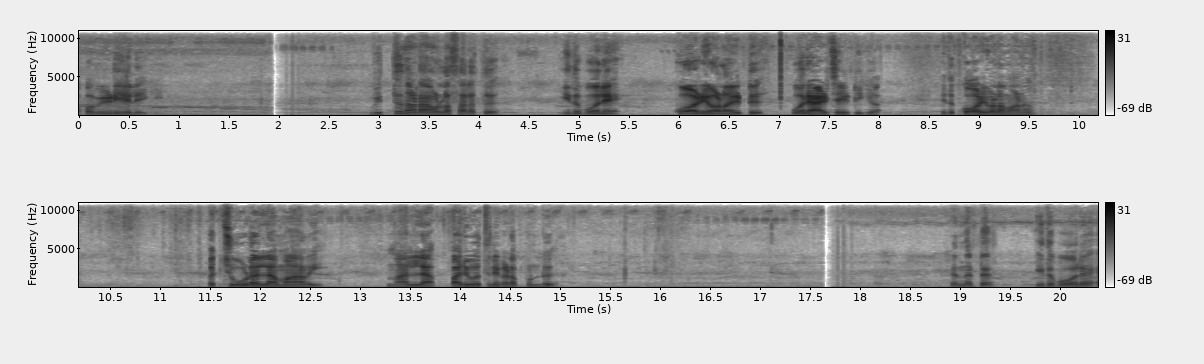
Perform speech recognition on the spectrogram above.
അപ്പോൾ വീഡിയോയിലേക്ക്. വിത്ത് നടാനുള്ള സ്ഥലത്ത് ഇതുപോലെ കോഴിവളം ഇട്ട് ഒരാഴ്ച ഇട്ടിക്കുക. ഇത് കോഴിവളമാണ്. ഇപ്പം ചൂടെല്ലാം മാറി നല്ല പരുവത്തിന് കിടപ്പുണ്ട്. എന്നിട്ട് ഇതുപോലെ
